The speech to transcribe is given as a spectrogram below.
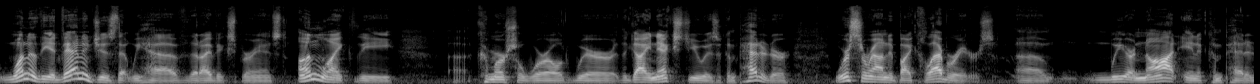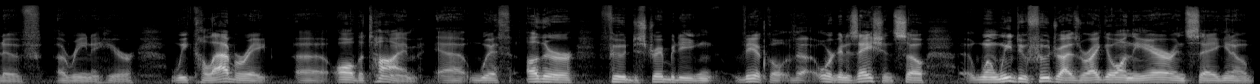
one of the advantages that we have that I've experienced, unlike the uh, commercial world where the guy next to you is a competitor, we're surrounded by collaborators. Um, we are not in a competitive arena here. We collaborate uh, all the time uh, with other food distributing vehicle uh, organizations. So uh, when we do food drives where I go on the air and say, you know,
